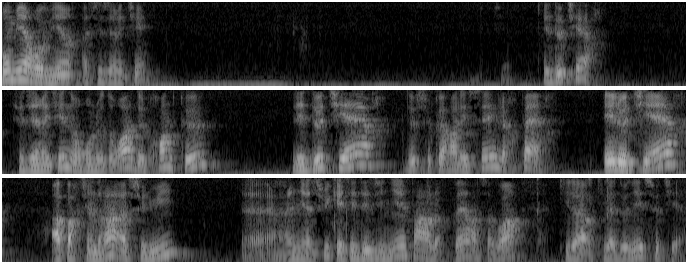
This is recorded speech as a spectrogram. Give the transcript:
Combien revient à ses héritiers les deux tiers. Ces héritiers n'auront le droit de prendre que les deux tiers de ce qu'aura laissé leur père. Et le tiers appartiendra à celui, euh, à celui qui a été désigné par leur père, à savoir qu'il a, donné ce tiers.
